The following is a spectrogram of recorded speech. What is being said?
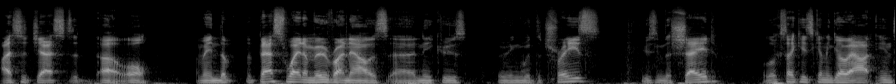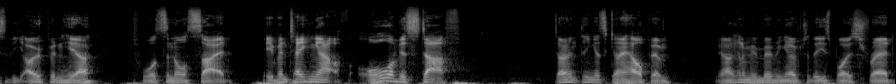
I suggest, uh, well, I mean, the, the best way to move right now is uh, NiKouz moving with the trees, using the shade. It looks like he's going to go out into the open here towards the north side. Even taking out all of his stuff, don't think it's going to help him. We are going to be moving over to these boys, Shred.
